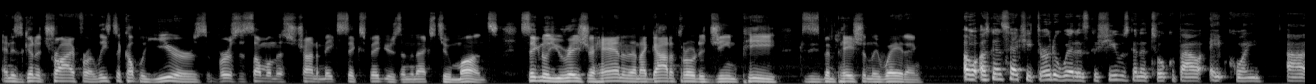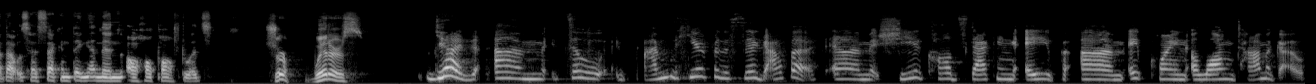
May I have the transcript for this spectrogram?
and is going to try for at least a couple years versus someone that's trying to make six figures in the next two months. Signal, you raise your hand, and then I got to throw to Gene P because he's been patiently waiting. Oh, I was going to say actually throw to Witters because she was going to talk about ApeCoin. Uh, that was her second thing, and then I'll hop afterwards. Sure. Winners. Yeah. Um, so I'm here for the SIG Alpha. Um, she called stacking ape um, ApeCoin a long time ago.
